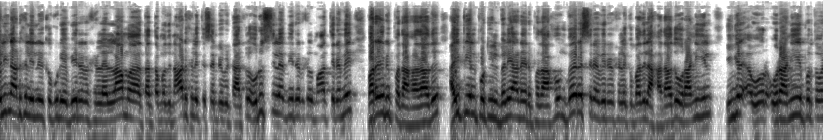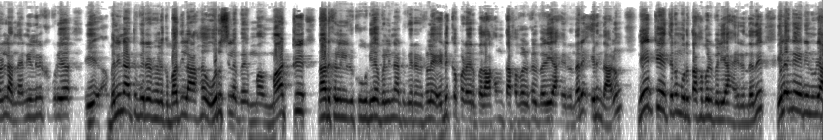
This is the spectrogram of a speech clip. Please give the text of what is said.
வெளிநாடுகளில் இருக்கக்கூடிய வீரர்கள் எல்லாம் தமது தத்தமது நாடுகளுக்கு சென்று விட்டார்கள். ஒரு சில வீரர்கள் மாத்திரமே வர இருப்பதாக அதாவது ஐபிஎல் போட்டியில் விளையாட இருப்பதாகவும் வேறு சில வீரர்களுக்கு பதில் பதிலாக அதாவது ஒரு அணியில் இங்க ஒரு அணியை பொறுத்தவரையில் அந்த அணியில் இருக்கக்கூடிய வெளிநாட்டு வீரர்களுக்கு பதிலாக ஒரு சில மாற்று நாடுகளில் இருக்கக்கூடிய வெளிநாட்டு வீரர்களை எடுக்கப்பட இருப்பதாகவும் தகவல்கள் வெளியாக இருந்தது. இருந்தாலும் நேற்றைய தினம் ஒரு தகவல் வெளியாக இருந்தது. இலங்கை அணியினுடைய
